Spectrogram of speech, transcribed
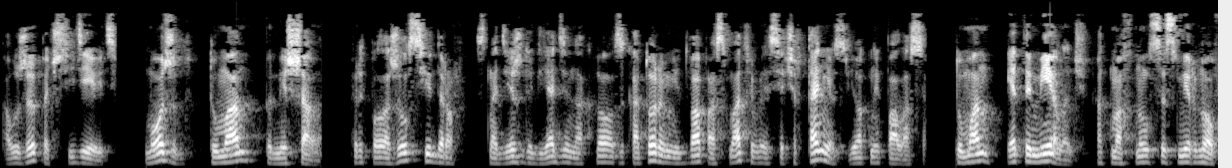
а уже почти девять. Может, туман помешал, предположил Сидоров, с надеждой глядя на окно, за которым едва просматривались очертания взлетной полосы. Туман – это мелочь, отмахнулся Смирнов.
